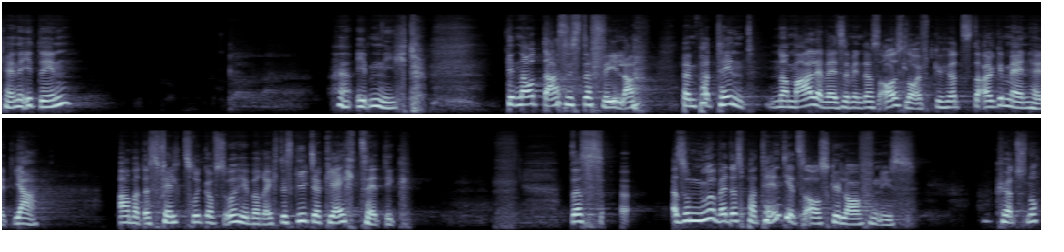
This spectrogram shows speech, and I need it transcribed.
Keine Ideen? Ja, eben nicht. Genau das ist der Fehler. Beim Patent, normalerweise, wenn das ausläuft, gehört es der Allgemeinheit, ja. Aber das fällt zurück aufs Urheberrecht. Das gilt ja gleichzeitig. Das, also nur weil das Patent jetzt ausgelaufen ist, gehört es noch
